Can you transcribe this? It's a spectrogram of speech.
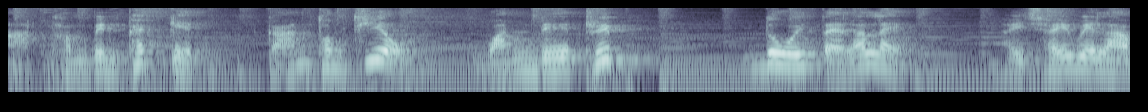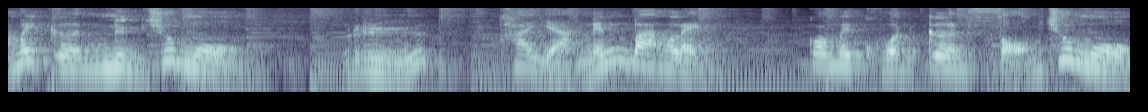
อาจทำเป็นแพ็กเกจการท่องเที่ยววันเดย์ทริปโดยแต่ละแหล่งให้ใช้เวลาไม่เกิน 1 ชั่วโมง หรือถ้าอยากเน้นบางแหล่งก็ไม่ควรเกิน 2 ชั่วโมง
